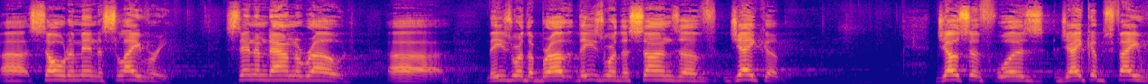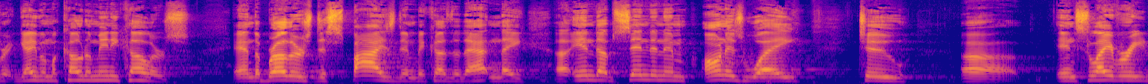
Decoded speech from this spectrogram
uh, sold him into slavery, sent him down the road. Uh, these were the brother, these were the sons of Jacob. Joseph was Jacob's favorite, gave him a coat of many colors. And the brothers despised him because of that, and they uh, end up sending him on his way to uh, in slavery,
